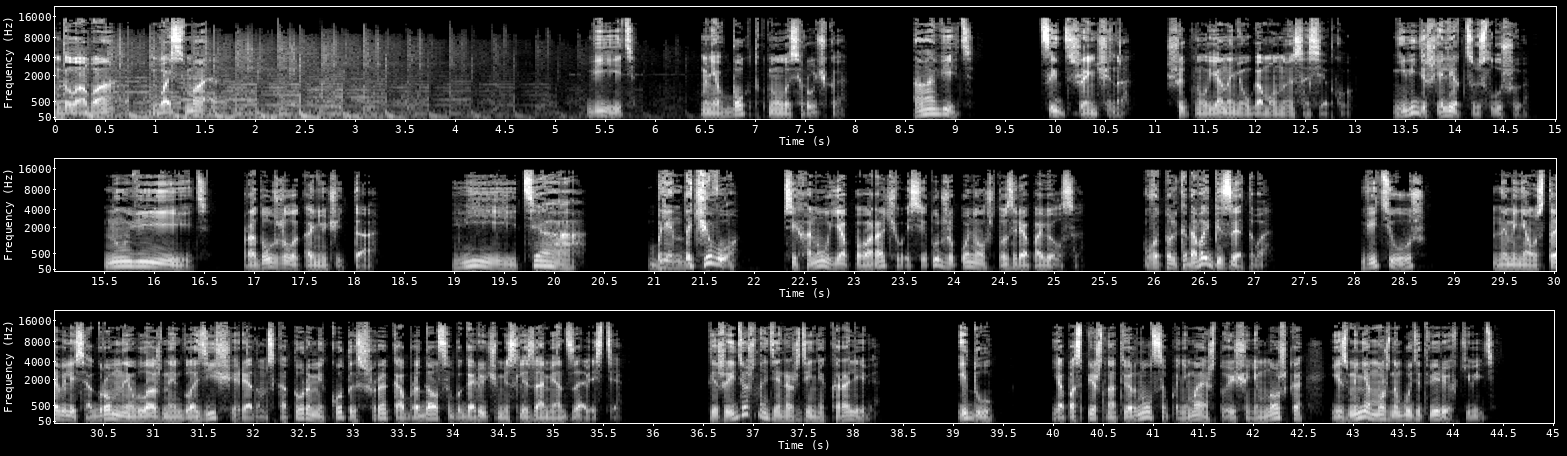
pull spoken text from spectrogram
Глава восьмая «Вить!» Мне в бок ткнулась ручка. «А, Вить!» «Цыц, женщина!» — шикнул я на неугомонную соседку. «Не видишь, я лекцию слушаю». «Ну, Вить!» — продолжила конючить та. «Витя!» «Блин, да чего?» Психанул я, поворачиваясь, и тут же понял, что зря повелся. «Вот только давай без этого!» «Витюш!» На меня уставились огромные влажные глазища, рядом с которыми кот из Шрека обрыдался бы горючими слезами от зависти. «Ты же идешь на день рождения к королеве?» «Иду». Я поспешно отвернулся, понимая, что еще немножко, из меня можно будет веревки вить.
